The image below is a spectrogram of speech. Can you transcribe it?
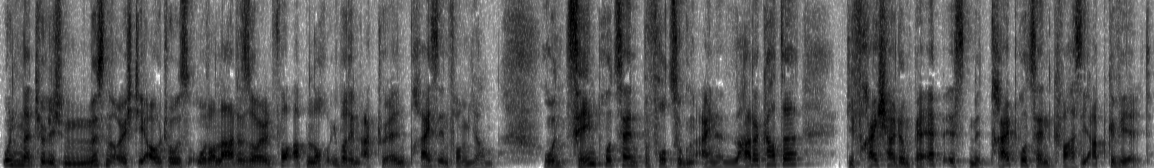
Und natürlich müssen euch die Autos oder Ladesäulen vorab noch über den aktuellen Preis informieren. Rund 10 Prozent bevorzugen eine Ladekarte. Die Freischaltung per App ist mit 3% quasi abgewählt.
